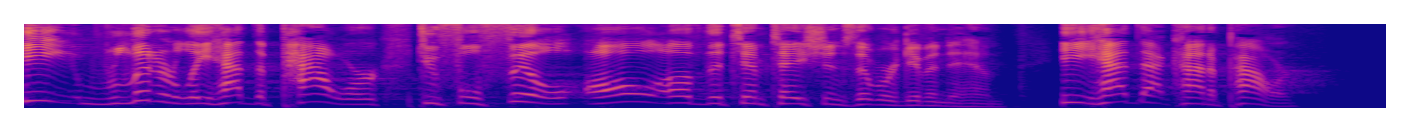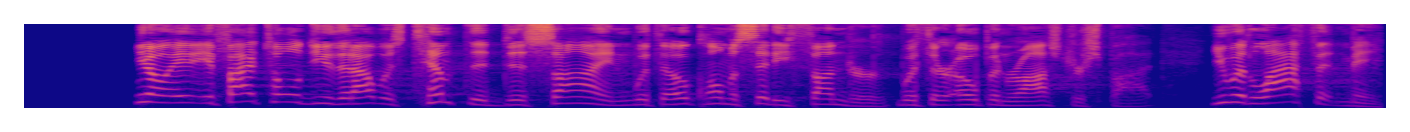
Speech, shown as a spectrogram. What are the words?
He literally had the power to fulfill all of the temptations that were given to him. He had that kind of power. You know, if I told you that I was tempted to sign with the Oklahoma City Thunder with their open roster spot, you would laugh at me.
